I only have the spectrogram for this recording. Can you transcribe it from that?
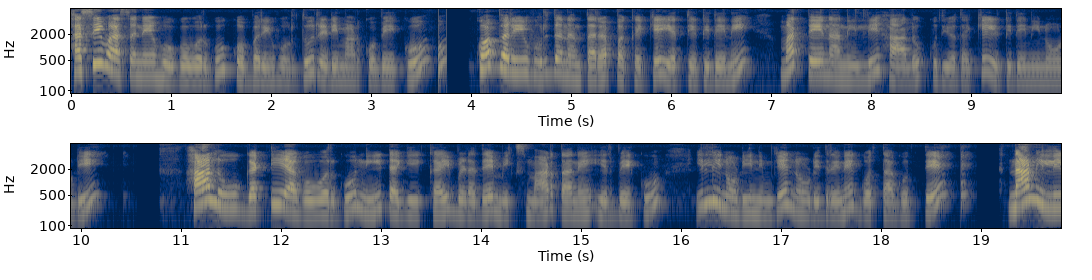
ಹಸಿ ವಾಸನೆ ಹೋಗೋವರೆಗೂ ಕೊಬ್ಬರಿ ಹುರಿದು ರೆಡಿ ಮಾಡ್ಕೋಬೇಕು. ಕೊಬ್ಬರಿ ಹುರಿದ ನಂತರ ಪಕ್ಕಕ್ಕೆ ಎತ್ತಿಟ್ಟಿದ್ದೀನಿ. ಮತ್ತೆ ನಾನಿಲ್ಲಿ ಹಾಲು ಕುದಿಯೋದಕ್ಕೆ ಇಟ್ಟಿದ್ದೀನಿ ನೋಡಿ. ಹಾಲು ಗಟ್ಟಿಯಾಗೋವರೆಗೂ ನೀಟಾಗಿ ಕೈ ಬಿಡದೆ ಮಿಕ್ಸ್ ಮಾಡ್ತಾನೆ ಇರಬೇಕು. ಇಲ್ಲಿ ನೋಡಿ ನಿಮಗೆ ನೋಡಿದ್ರೇ ಗೊತ್ತಾಗುತ್ತೆ. ನಾನಿಲ್ಲಿ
